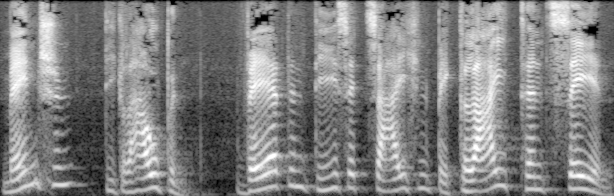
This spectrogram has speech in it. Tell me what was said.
Menschen, die glauben, werden diese Zeichen begleitend sehen.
